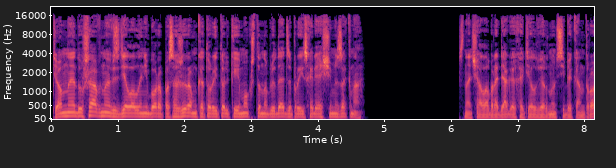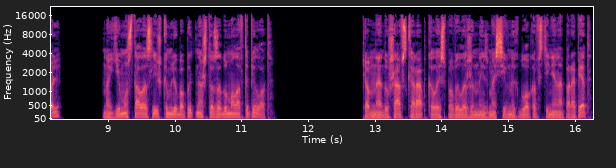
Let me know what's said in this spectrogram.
Темная душа вновь сделала Небора пассажиром, который только и мог что наблюдать за происходящим из окна. Сначала бродяга хотел вернуть себе контроль, но ему стало слишком любопытно, что задумал автопилот. Темная душа вскарабкалась по выложенной из массивных блоков стене на парапет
